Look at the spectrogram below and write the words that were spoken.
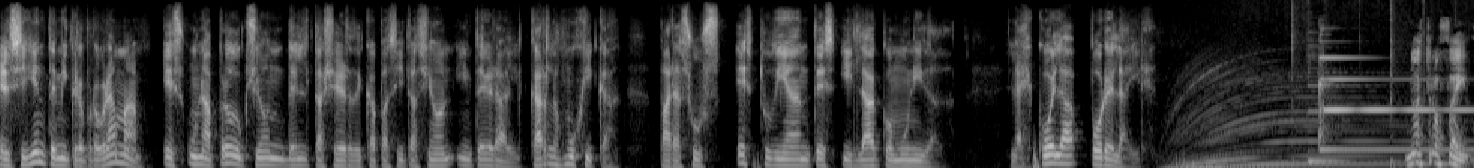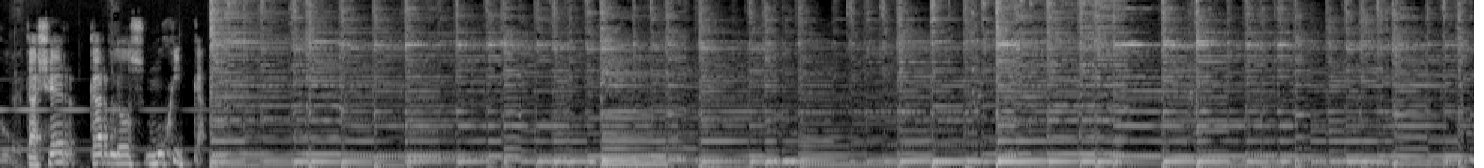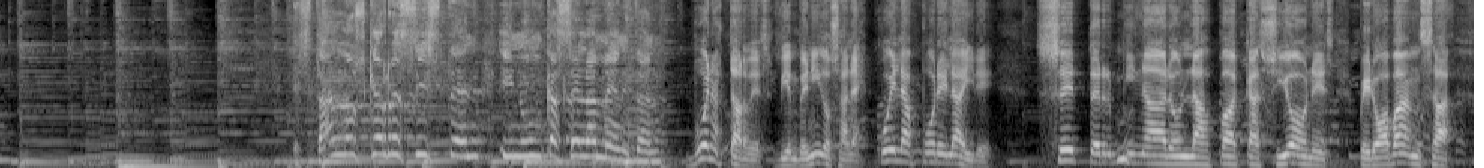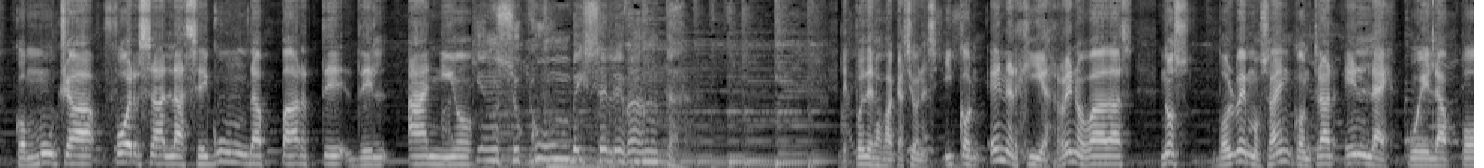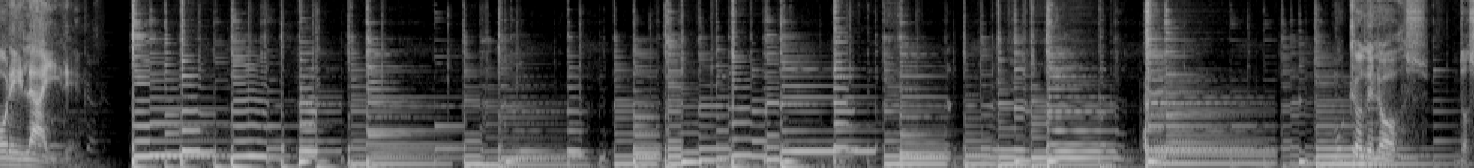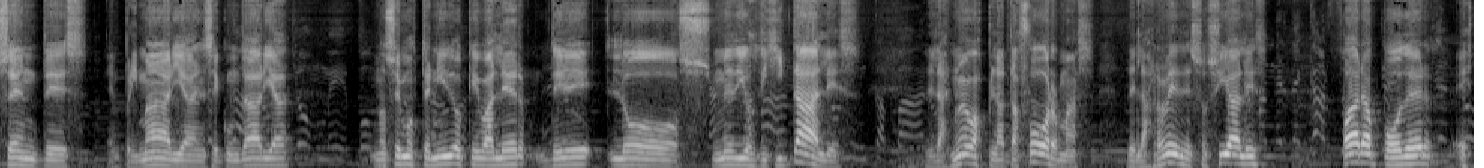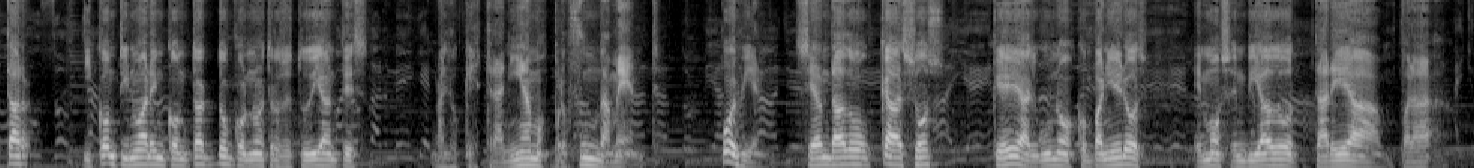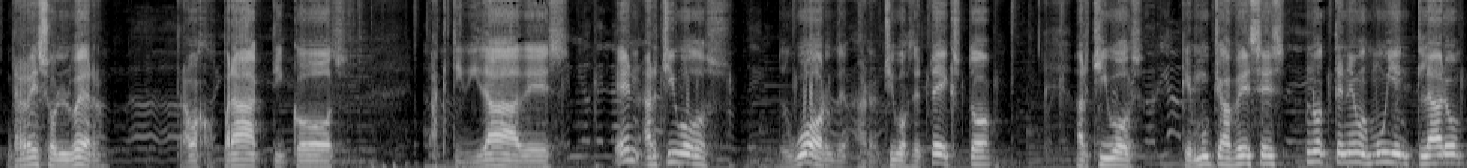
El siguiente microprograma es una producción del taller de capacitación integral Carlos Mujica para sus estudiantes y la comunidad. La Escuela por el Aire. Nuestro Facebook, Taller Carlos Mujica. Están los que resisten y nunca se lamentan. Buenas tardes, bienvenidos a la Escuela por el Aire. Se terminaron las vacaciones, pero avanza con mucha fuerza la segunda parte del año. Quien sucumbe y se levanta. Después de las vacaciones y con energías renovadas, nos volvemos a encontrar en la Escuela por el Aire. De los docentes en primaria, en secundaria, nos hemos tenido que valer de los medios digitales, de las nuevas plataformas, de las redes sociales, para poder estar y continuar en contacto con nuestros estudiantes, a lo que extrañamos profundamente. Pues bien, se han dado casos que algunos compañeros hemos enviado tarea para resolver trabajos prácticos, actividades, en archivos de Word, archivos de texto, archivos que muchas veces no tenemos muy en claro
